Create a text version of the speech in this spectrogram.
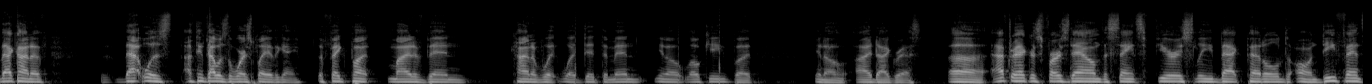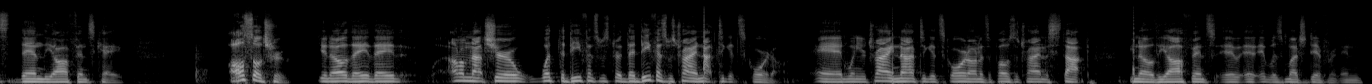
that kind of that was I think that was the worst play of the game. The fake punt might have been kind of what what did them in, you know, Loki. but you know I digress. Uh, after Hekker's first down, the Saints furiously backpedaled on defense. Then the offense caved. Also true. You know they they I'm not sure what the defense was. The defense was trying not to get scored on, and when you're trying not to get scored on as opposed to trying to stop, you know, the offense, it, it, it was much different. And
